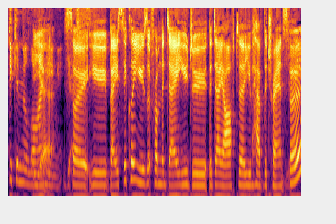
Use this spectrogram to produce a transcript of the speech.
thicken the lining. Yes. So you basically use it from the day you do the day after you have the transfer,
